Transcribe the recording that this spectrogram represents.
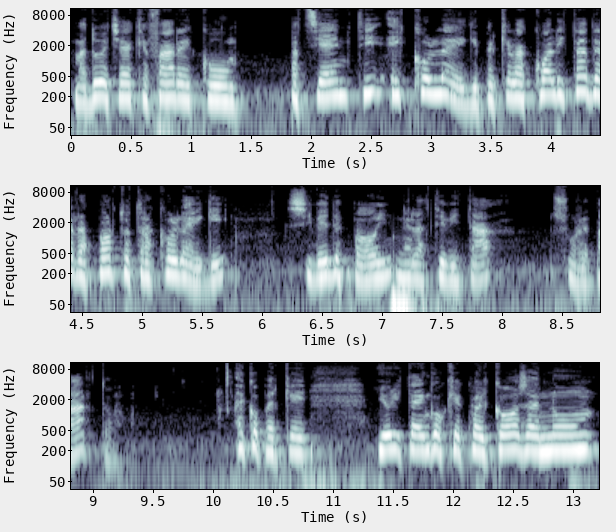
ma dove c'è a che fare con pazienti e colleghi, perché la qualità del rapporto tra colleghi si vede poi nell'attività sul reparto. Ecco perché io ritengo che qualcosa non,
